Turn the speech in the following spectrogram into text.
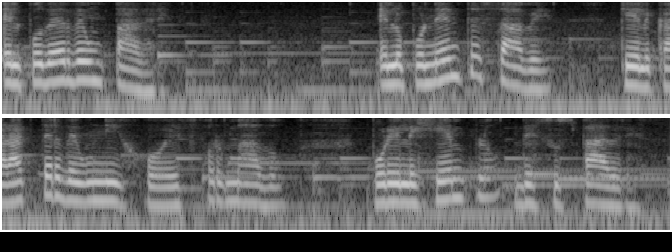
el poder de un padre. El oponente sabe que el carácter de un hijo es formado por el ejemplo de sus padres.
